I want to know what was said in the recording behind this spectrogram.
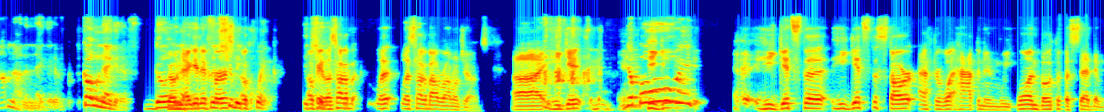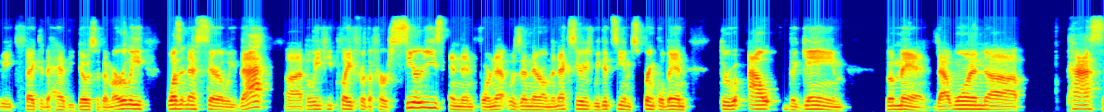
I'm not a negative. Go negative. Go, Go negative, negative first. It should be okay. quick. It okay, let's talk about let, us talk about Ronald Jones. Uh, he get your boy. He, he gets the he gets the start after what happened in week one. Both of us said that we expected a heavy dose of him early. Wasn't necessarily that. Uh, I believe he played for the first series, and then Fournette was in there on the next series. We did see him sprinkled in throughout the game, but man, that one uh, pass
